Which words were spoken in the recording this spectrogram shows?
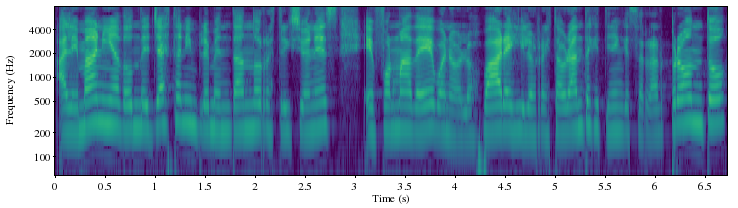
Alemania, donde ya están implementando restricciones en forma de, bueno, los bares y los restaurantes que tienen que cerrar pronto,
